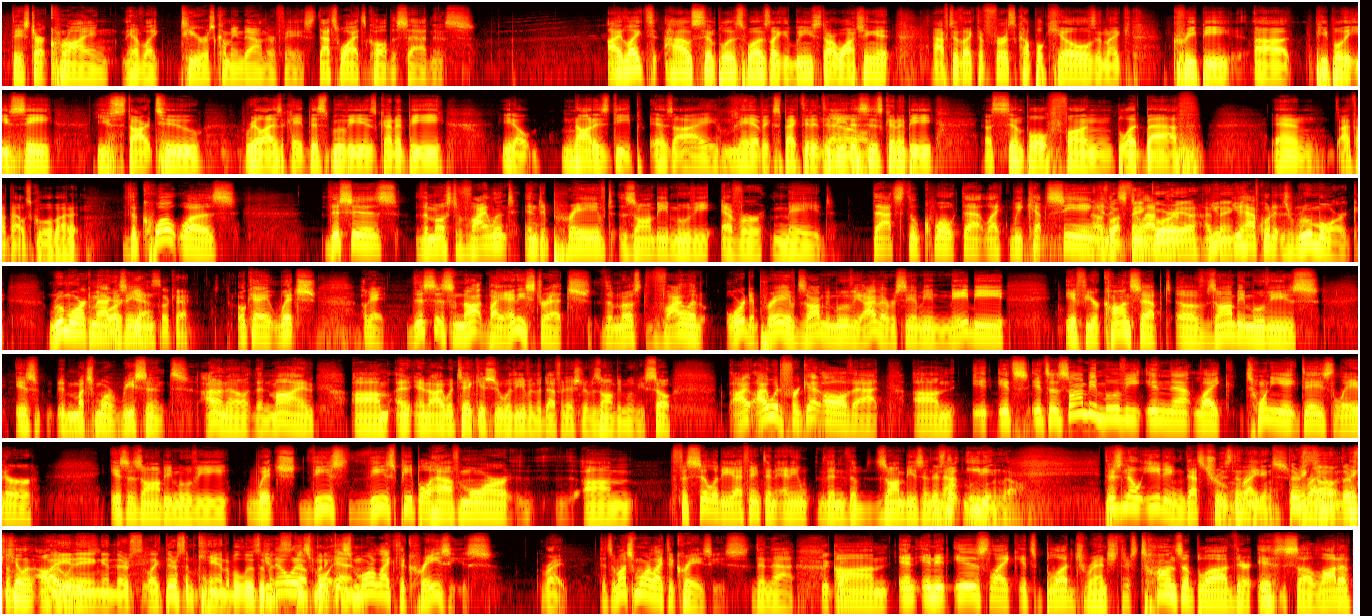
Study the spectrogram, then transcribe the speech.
they start crying. They have like tears coming down their face. That's why it's called the sadness. I liked how simple this was. Like when you start watching it, after like the first couple kills and like creepy uh, people that you see, you start to realize, okay, this movie is going to be, you know, not as deep as I may have expected it to be. This is going to be a simple, fun bloodbath, and I thought that was cool about it. The quote was This is the most violent and depraved zombie movie ever made. That's the quote that like we kept seeing, That was and what, it's still Fangoria, out there. I you, think? you have quoted it as Rue Morgue. Rumorg magazine. Yes, okay. Okay, which, okay, this is not by any stretch the most violent or depraved zombie movie I've ever seen. I mean, maybe if your concept of zombie movies is much more recent, I don't know, than mine, um, and, and I would take issue with even the definition of zombie movie. So. I, I would forget all of that. Um, it, it's it's a zombie movie in that like 28 days later, is a zombie movie, which these these people have more um, facility, I think, than any than the zombies in There's no that movie. eating though. There's no eating. That's true. There's no right. eating. There's They some, kill- there's they some kill in other ways. biting, and there's like there's some cannibalism You and know what? stuff. It's more. but It's more like the crazies. Right. It's much more like the crazies than that. Um, and and it is like it's blood drenched. There's tons of blood. There is a lot of.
